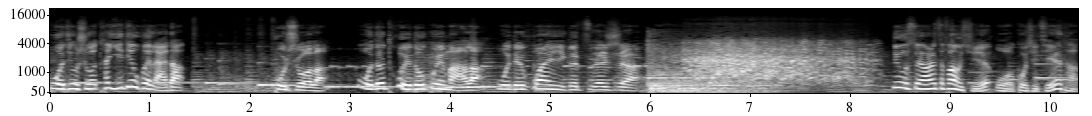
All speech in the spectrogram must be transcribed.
我就说她一定会来的。”不说了，我的腿都跪麻了，我得换一个姿势。六岁儿子放学，我过去接他，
